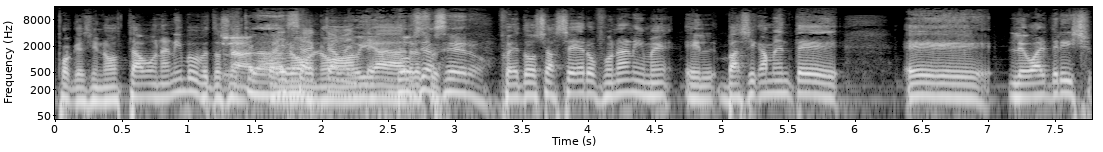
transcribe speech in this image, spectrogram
porque si no estaba unánime, pues entonces Claro. pues, no, no Exactamente. había. 12 a resu- 0. Fue 12 a 0, fue unánime. El, básicamente, eh, Leo Aldrich,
